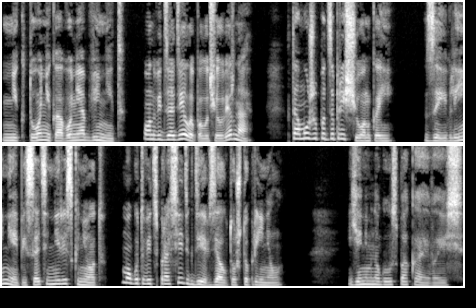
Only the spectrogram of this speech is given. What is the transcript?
Никто никого не обвинит. Он ведь за дело получил, верно? К тому же под запрещенкой. Заявление писать не рискнет. Могут ведь спросить, где взял то, что принял. Я немного успокаиваюсь,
